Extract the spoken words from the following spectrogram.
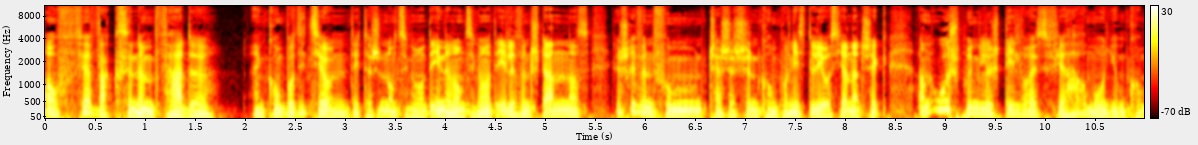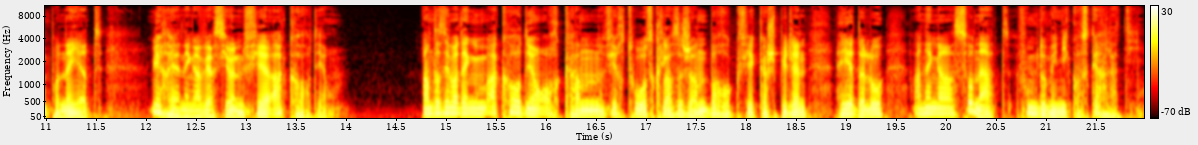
Auf verwachsenem Pfade ein Komposition die zwischen 1901 1911 entstanden ist geschrieben vom tschechischen Komponist Leos Janacek an ursprünglich Stilweis für Harmonium komponiert. Wie enger Version für Akkordeon. An das immer dem Akkordeon auch kann virtuos klassisch an Barockvierker spielen Herr Dalo Anhänger Sonat vom Domenico Scarlatti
